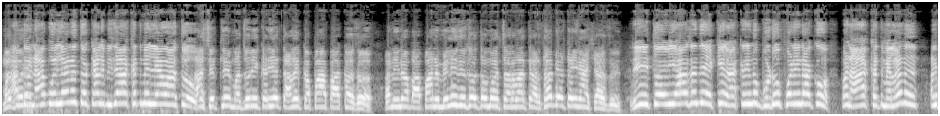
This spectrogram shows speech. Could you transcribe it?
મજૂરી ના બોલ્યા ને તો કાલે બીજા વખત મેં લેવા હતો. આ જેટલી મજૂરી કરીએ તાણે કપા પાક છે. અને એના બાપાને મેલી દીધો તો મેં ચરવા તે અડધા બેટાઈ નાખ્યા છે. રી તો એવી આવે છે ને એકી નું ભૂડું ફોડી નાખું. પણ આ વખત મેલા ને અને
